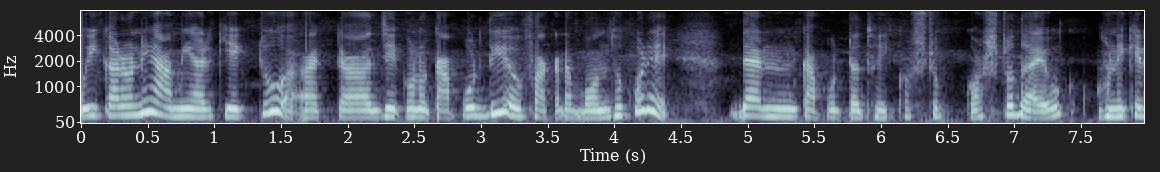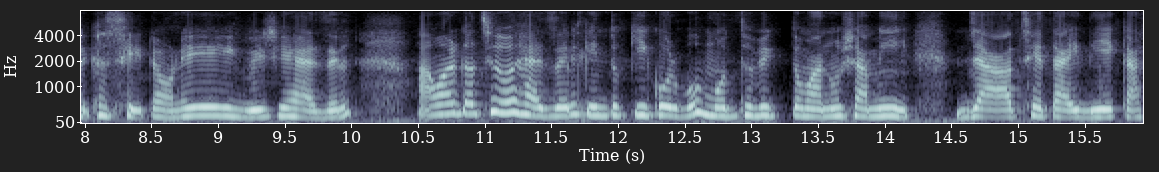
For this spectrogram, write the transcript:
ওই কারণে আমি আর কি একটু একটা যে কোনো কাপড় দিয়ে ফাঁকাটা বন্ধ করে দেন কাপড়টা ধুই। কষ্ট, কষ্টদায়ক। অনেকের কাছে এটা অনেক বেশি হ্যাজেল আমার কাছেও হ্যাজেল কিন্তু কি করব? মধ্যবিত্ত মানুষ, আমি যা আছে তাই দিয়ে কাজ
